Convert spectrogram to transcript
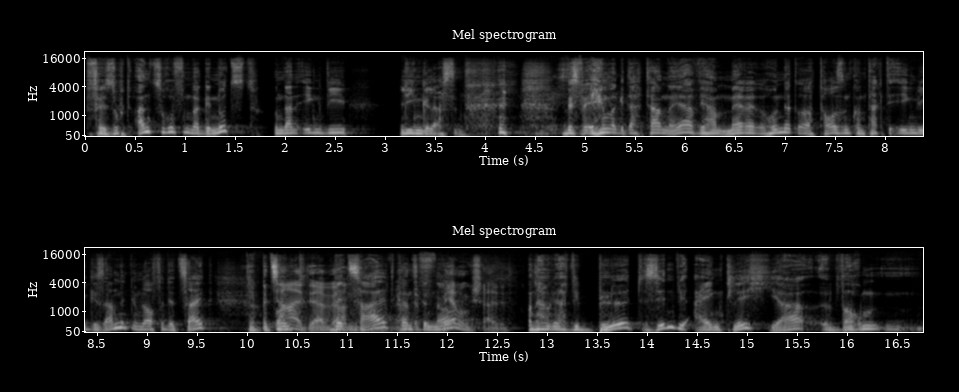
versucht anzurufen oder genutzt und dann irgendwie liegen gelassen. Bis wir irgendwann gedacht haben, naja, wir haben mehrere hundert oder tausend Kontakte irgendwie gesammelt im Laufe der Zeit. Ja, bezahlt, ja. Wir bezahlt, haben, ganz wir genau. Werbung geschaltet. Und haben gedacht, wie blöd sind wir eigentlich, ja, warum,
